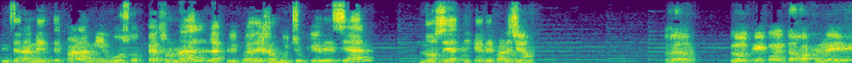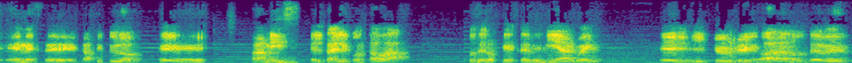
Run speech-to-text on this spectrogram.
Sinceramente, para mi gusto personal, la película deja mucho que desear. No sé a ti qué te pareció lo que comentábamos en, en este capítulo, eh, para mí el trailer contaba pues, de lo que se venía, güey. Eh, y creo que ahora nos debes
